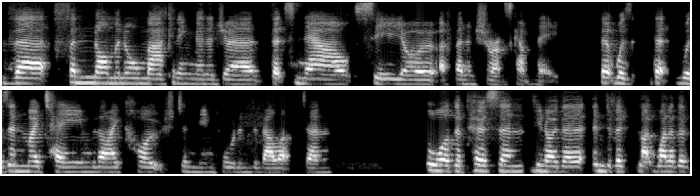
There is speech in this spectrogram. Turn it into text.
the phenomenal marketing manager that's now CEO of an insurance company that was that was in my team that I coached and mentored and developed and or the person you know the individual like one of the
